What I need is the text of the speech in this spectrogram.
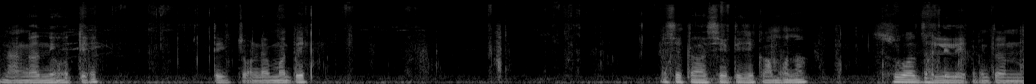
नांगरणी होते. प्रत्येक चोंड्यामध्ये असे तर शेतीची कामांना सुरुवात झालेली आहे मित्रांनो.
